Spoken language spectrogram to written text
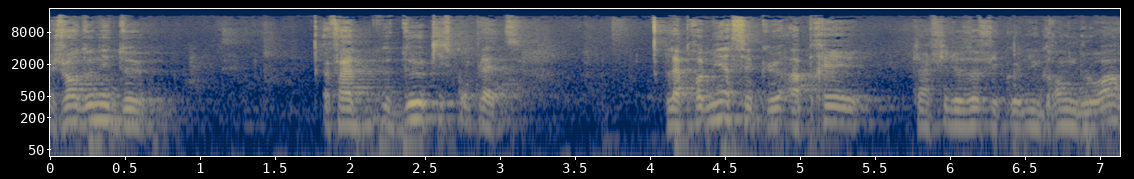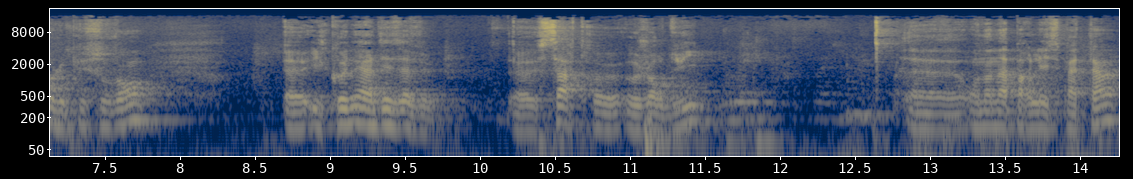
je vais en donner deux. Enfin, deux qui se complètent. La première, c'est qu'après qu'un philosophe ait connu grande gloire, le plus souvent, il connaît un désaveu. Sartre, aujourd'hui, on en a parlé ce matin,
